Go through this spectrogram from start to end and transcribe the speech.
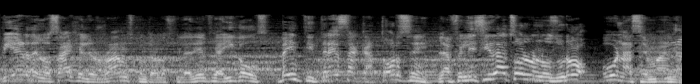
Pierden Los Ángeles Rams contra los Philadelphia Eagles 23 a 14. La felicidad solo nos duró una semana.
